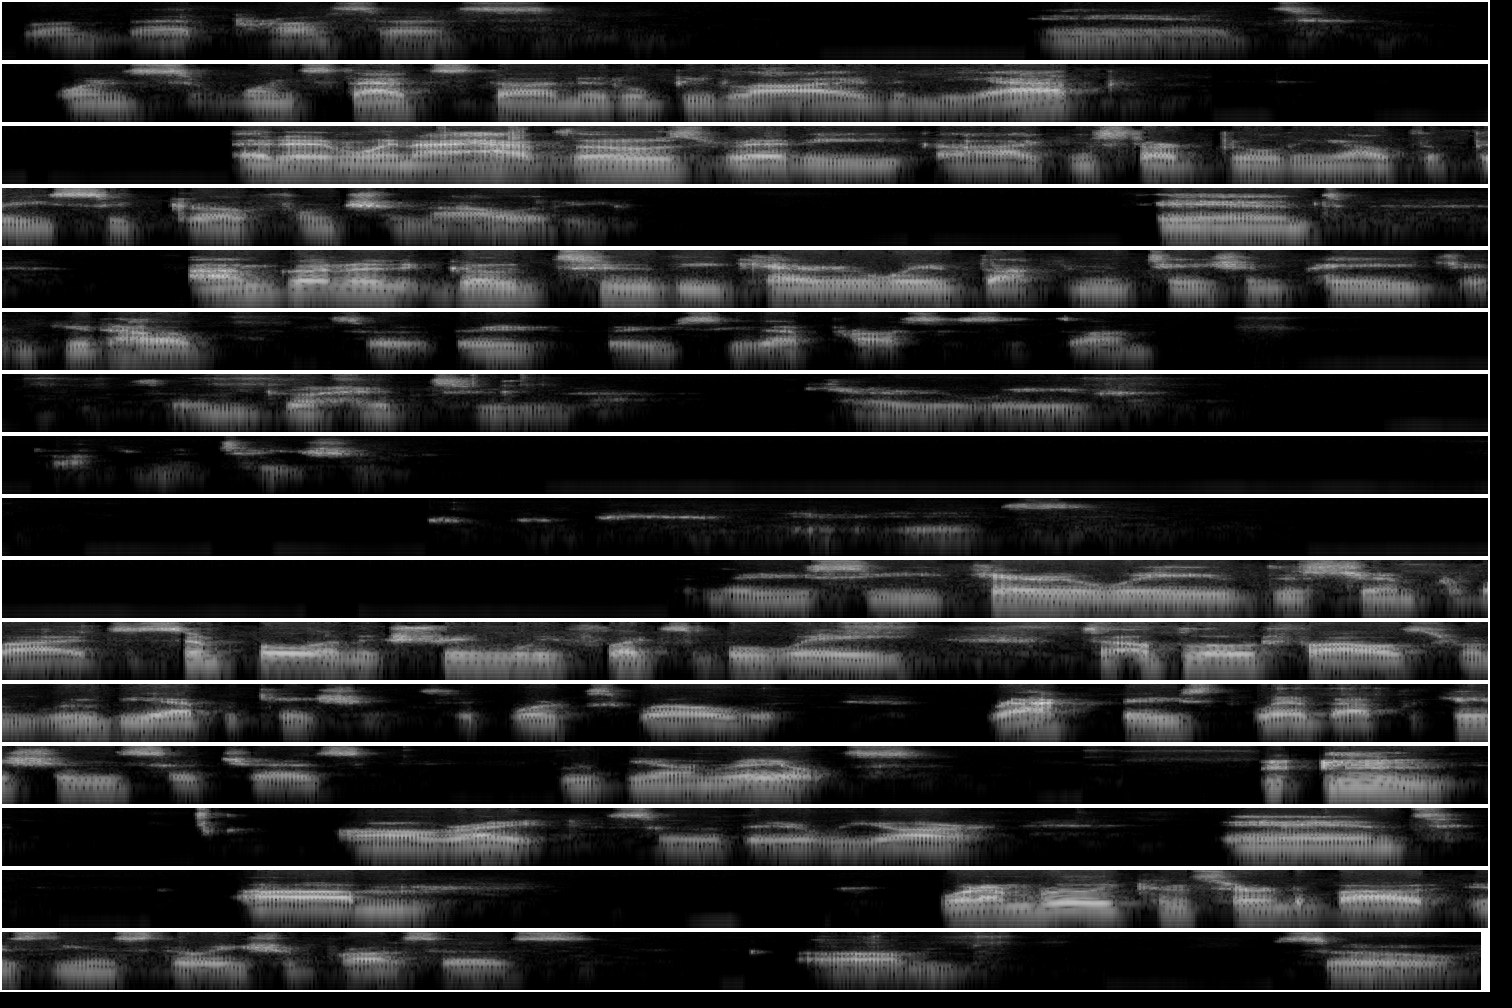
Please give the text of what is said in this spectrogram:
run that process. And once, once that's done, it'll be live in the app. And then when I have those ready, uh, I can start building out the basic uh, functionality. And I'm going to go to the carrier wave documentation page in GitHub. So there, there you see that process is done. So let me go ahead to carrier wave documentation. There it is. There you see Carrier Wave. This gem provides a simple and extremely flexible way to upload files from Ruby applications. It works well with Rack-based web applications such as Ruby on Rails. All right, so there we are. And um, what I'm really concerned about is the installation process. Um, so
